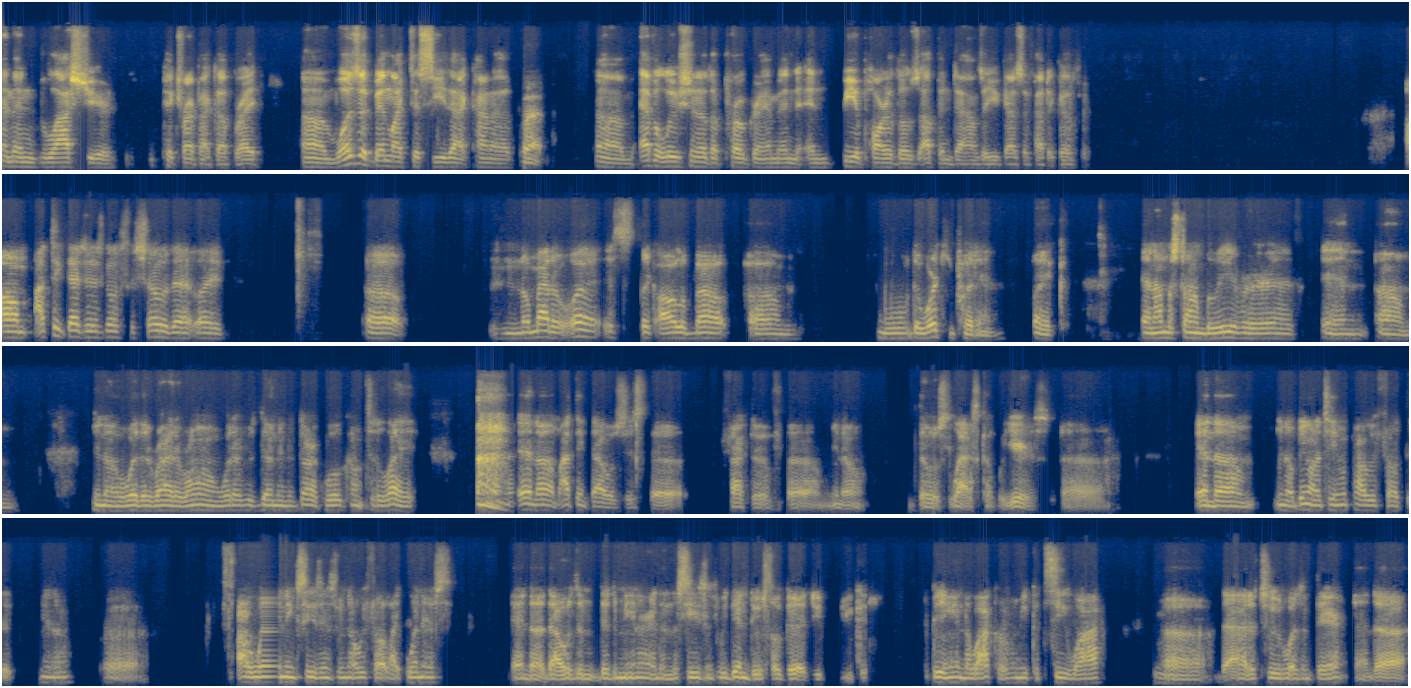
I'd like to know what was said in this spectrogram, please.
and then last year picked right back up, right? Um, what has it been like to see that kind of Right. um, evolution of the program and and be a part of those up and downs that you guys have had to go through? Um, I think that just goes to show that like uh no matter what, it's like all about um the work you put in. Like and I'm a strong believer in, in um you know, whether right or wrong, whatever's done in the dark will come to the light. and um I think that was just the factor of um, you know, those last couple of years. Uh and um, you know, being on the team I probably felt that, you know, uh our winning seasons, we know we felt like winners, and uh, that was the, the demeanor. And then the seasons we didn't do so good, you you could being in the locker room, you could see why uh, the attitude wasn't there. And uh,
